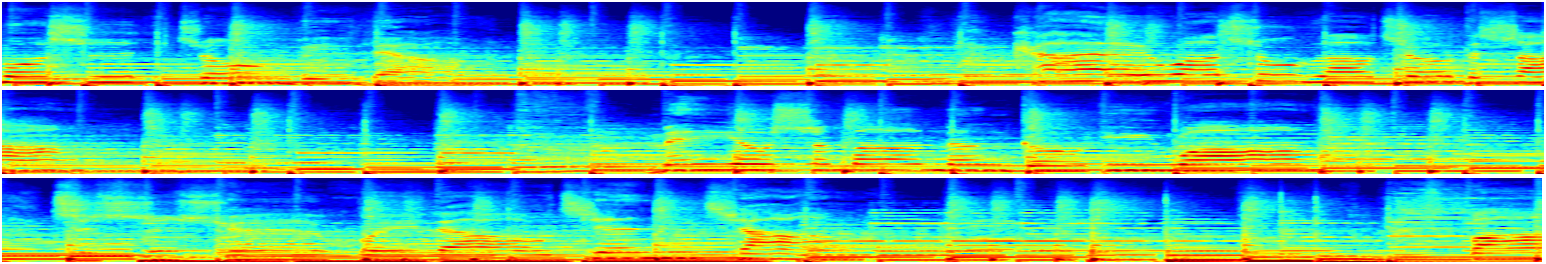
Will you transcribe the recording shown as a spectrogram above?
默是一种力量，开挖出老旧的伤，没有什么能够遗忘，只是学会了坚强。防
